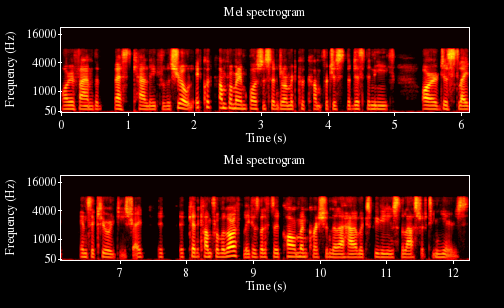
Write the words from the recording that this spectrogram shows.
Or if I'm the best candidate for this role, it could come from an imposter syndrome. It could come for just the disbelief, or just like insecurities, right? It, it can come from a lot of places, but it's a common question that I have experienced the last 15 years.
